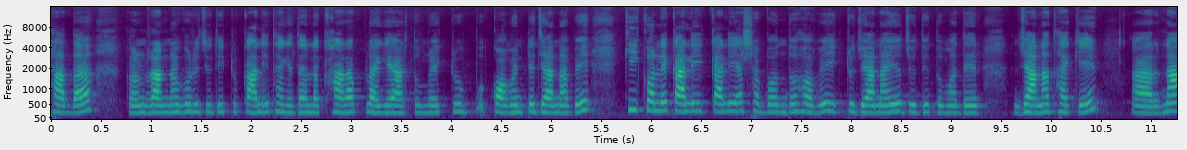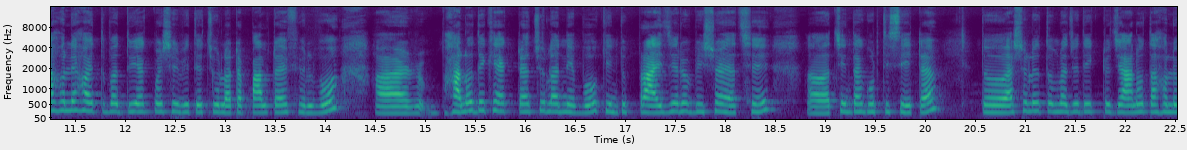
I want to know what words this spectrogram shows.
সাদা। কারণ রান্নাঘরে যদি একটু কালি থাকে তাহলে খারাপ লাগে। আর তোমরা একটু কমেন্টে জানাবে, কি করলে কালি কালি আসা বন্ধ হবে? একটু জানাইও যদি তোমাদের জানা থাকে। আর না হলে হয়তো বা দুই এক মাসের ভিতরে চুলাটা পাল্টায় ফেলব। আর ভালো দেখে একটা চুলা নেব, কিন্তু প্রাইজেরও বিষয় আছে চিন্তা করতেছি এটা। তো আসলে তোমরা যদি একটু জানো তাহলে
